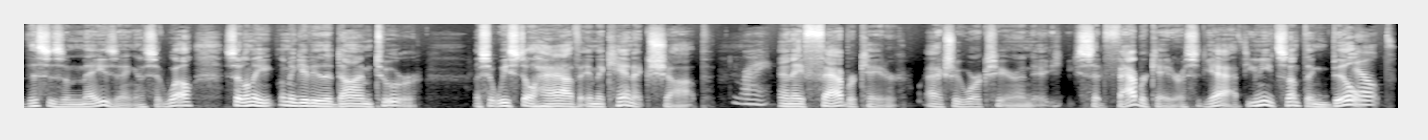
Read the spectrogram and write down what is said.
This is amazing. I said, well, so let me let me give you the dime tour. I said, we still have a mechanic shop right. and a fabricator actually works here. And he said, fabricator. I said, yeah, if you need something built, Built.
